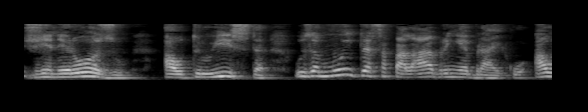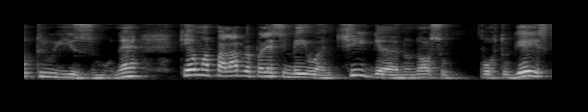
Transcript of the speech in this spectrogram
generoso, altruísta. Usa muito essa palavra em hebraico, altruísmo, né? Que é uma palavra parece meio antiga no nosso português,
